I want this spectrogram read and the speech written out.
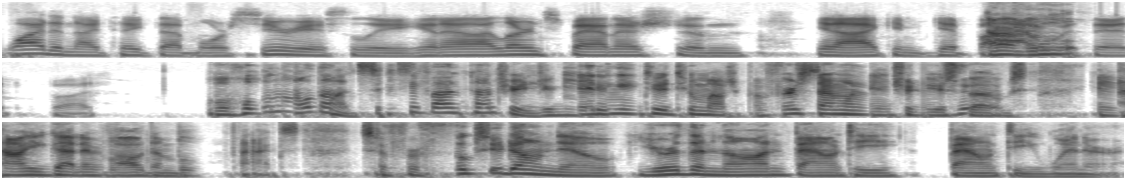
why didn't I take that more seriously? You know, I learned Spanish, and you know, I can get by with it, but well, hold on, hold on. 65 countries. You're getting into too much. But first, I want to introduce folks and how you got involved in Blue Packs. So, for folks who don't know, you're the non-bounty bounty winner.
